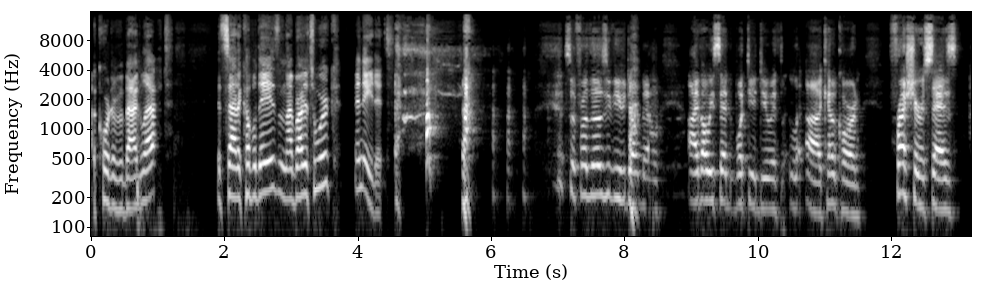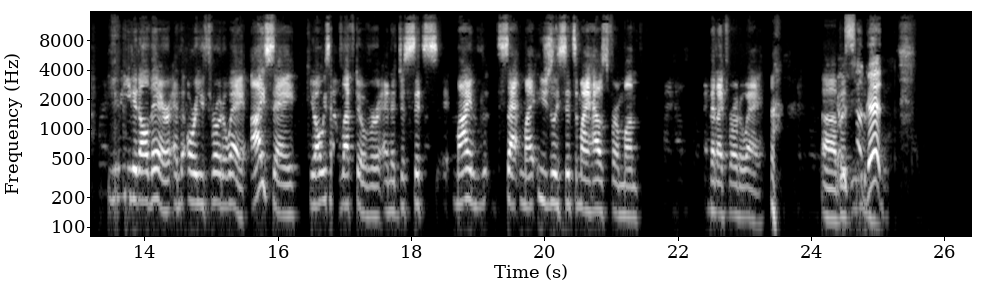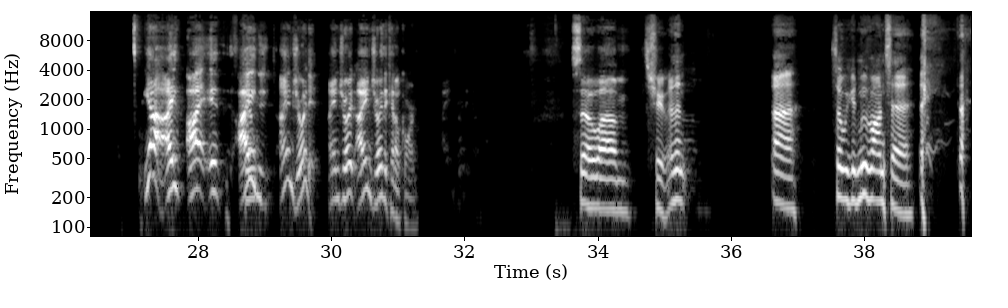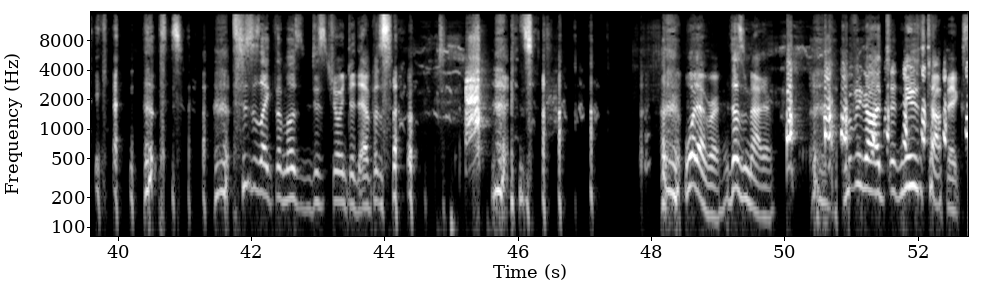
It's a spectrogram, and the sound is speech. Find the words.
a quarter of a bag left. It sat a couple days, and I brought it to work and ate it. so for those of you who don't know, I've always said, "What do you do with uh, kettle corn?" Fresher says, "You eat it all there, and or you throw it away." I say, "You always have leftover, and it just sits." Mine sat in my usually sits in my house for a month, and then I throw it away. Uh, It was so good. Yeah, I I it, I I enjoyed it. I enjoyed I enjoy the kettle corn. So um It's true. And then, uh, so we could move on to. this, this is like the most disjointed episode. Whatever. It doesn't matter. Moving on to news topics.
